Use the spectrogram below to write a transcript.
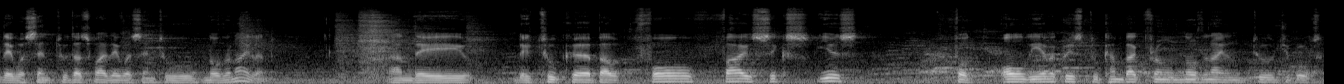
they were sent to, that's why they were sent to Northern Ireland. And they, they took about four, five, six years for all the evacuees to come back from Northern Ireland to Gibraltar.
